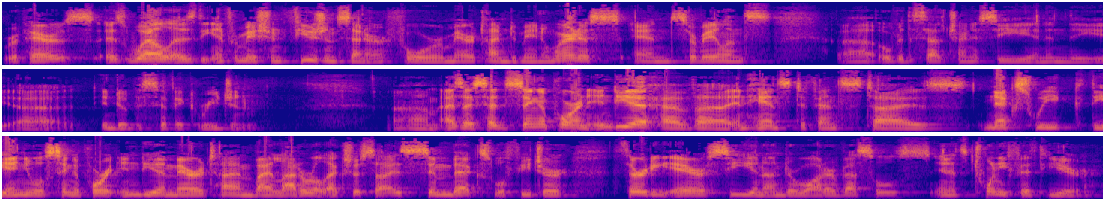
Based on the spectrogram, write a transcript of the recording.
repairs, as well as the Information Fusion Center for maritime domain awareness and surveillance uh, over the South China Sea and in the uh, Indo Pacific region. Um, as I said, Singapore and India have uh, enhanced defense ties. Next week, the annual Singapore-India Maritime Bilateral Exercise, SIMBEX, will feature 30 air, sea, and underwater vessels in its 25th year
